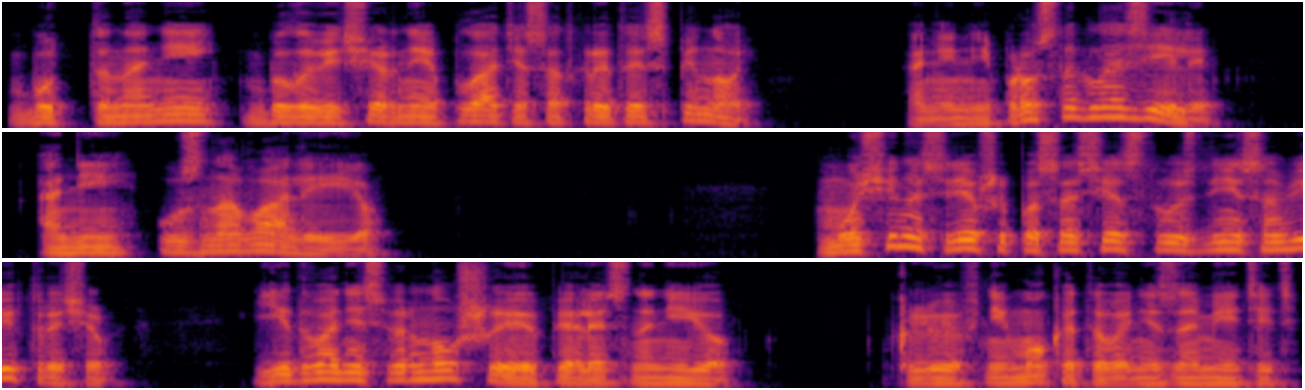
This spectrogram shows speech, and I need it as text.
будто на ней было вечернее платье с открытой спиной. Они не просто глазели, они узнавали ее. Мужчина, сидевший по соседству с Денисом Викторовичем, едва не свернул шею, пялясь на нее. Клюев не мог этого не заметить.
